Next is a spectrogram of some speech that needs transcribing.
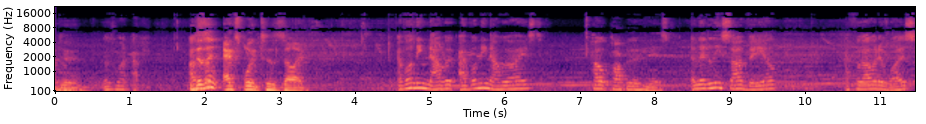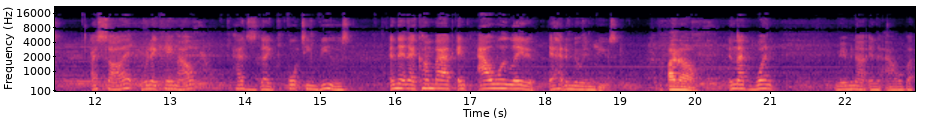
dude, There's one. I, he also, doesn't exploit to Zud. I've only now I've only now realized how popular he is. I literally saw a video. I forgot what it was. I saw it when it came out. Had like 14 views, and then I come back an hour later. It had a million views. I know. In like one, maybe not in an hour, but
